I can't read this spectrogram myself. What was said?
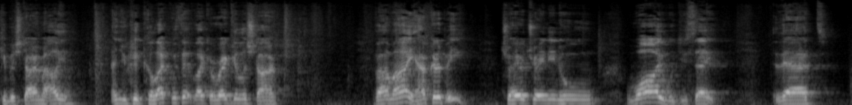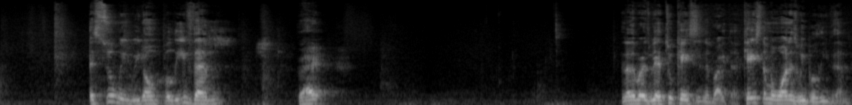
kibishtar ma'aliyah. And you could collect with it like a regular shtar. V'amai, how could it be? Trey or training who? Why would you say that assuming we don't believe them, right? In other words, we had two cases in the Braita. Case number one is we believe them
